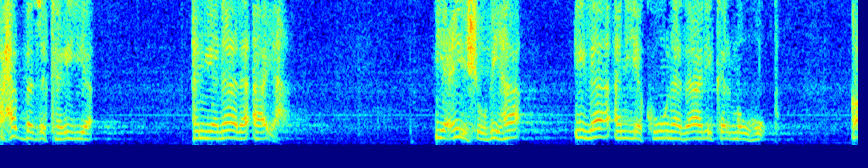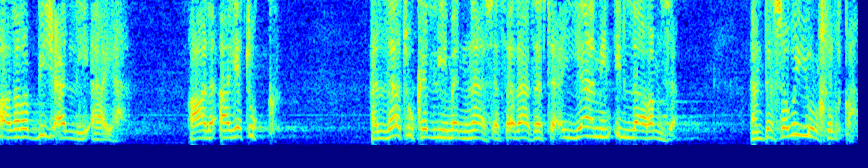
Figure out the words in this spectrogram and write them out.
أحب زكريا أن ينال آية يعيش بها إلى أن يكون ذلك الموهوب. قال رب اجعل لي آية. قال آيتك أن لا تكلم الناس ثلاثة أيام إلا رمزا. أنت سوي الخلقة.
